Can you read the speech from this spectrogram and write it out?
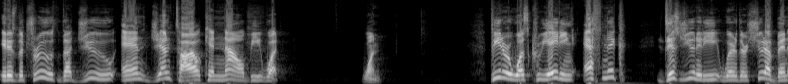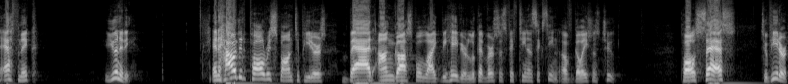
It is the truth that Jew and Gentile can now be what? One. Peter was creating ethnic disunity where there should have been ethnic unity. And how did Paul respond to Peter's bad, ungospel like behavior? Look at verses 15 and 16 of Galatians 2. Paul says, to Peter,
